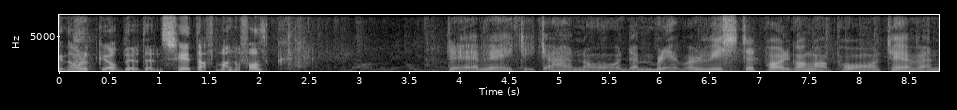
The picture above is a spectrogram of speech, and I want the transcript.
i Norge og ble den sett av mange folk? Det vet ikke jeg nå. Den ble vel vist et par ganger på TV-en,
